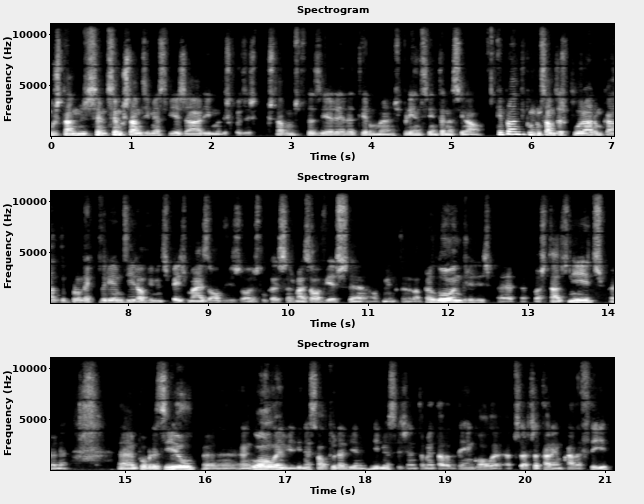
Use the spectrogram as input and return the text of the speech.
Gostávamos, sempre, sempre gostávamos imenso de viajar e uma das coisas que gostávamos de fazer era ter uma experiência internacional. E pronto, começámos a explorar um bocado por onde é que poderíamos ir, obviamente os países mais óbvios, ou as localizações mais óbvias, eh, obviamente para, para Londres, para, para os Estados Unidos, para, eh, para o Brasil, para Angola, e nessa altura havia imensa gente também estava em Angola, apesar de já estarem um bocado a sair,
